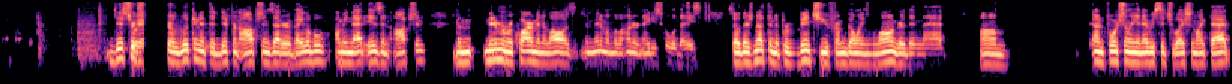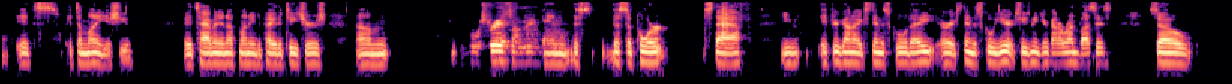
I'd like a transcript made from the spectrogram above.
districts are looking at the different options that are available. I mean, that is an option. The minimum requirement in law is the minimum of 180 school days. So there's nothing to prevent you from going longer than that. Um, unfortunately, in every situation like that, it's it's a money issue. It's having enough money to pay the teachers. Um, More stress on them. And this the support staff. You if you're going to extend the school day or extend the school year, excuse me, you're going to run buses so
